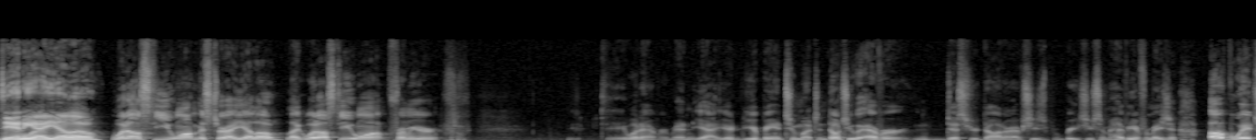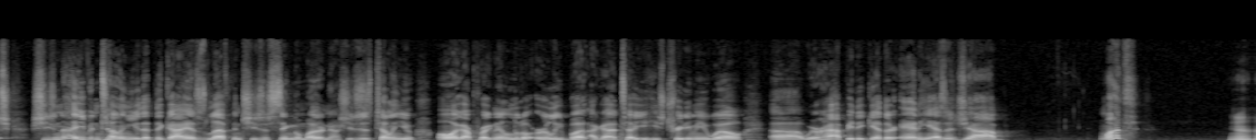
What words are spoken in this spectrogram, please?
Danny What- Aiello. What else do you want, Mr. Aiello? Like, what else do you want from your. Whatever, man. Yeah, you're you're being too much, and don't you ever diss your daughter if she's brings you some heavy information, of which she's not even telling you that the guy has left and she's a single mother now. She's just telling you, "Oh, I got pregnant a little early, but I gotta tell you, he's treating me well. Uh, we're happy together, and he has a job." What? Yeah.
